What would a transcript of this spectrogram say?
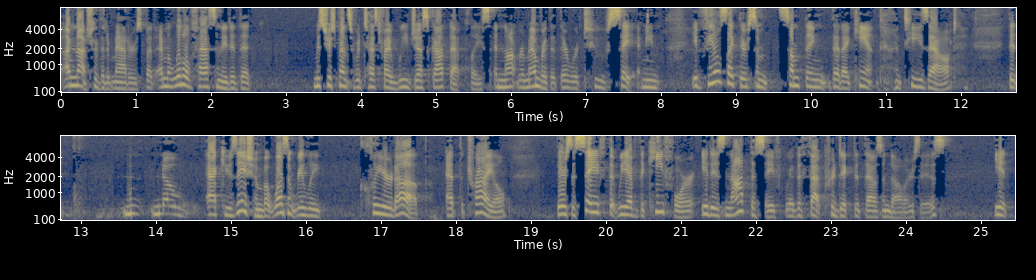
I'm not sure that it matters, but I'm a little fascinated that Mr. Spencer would testify, we just got that place, and not remember that there were two safe. I mean, it feels like there's some something that I can't tease out that n- no accusation, but wasn't really cleared up at the trial. There's a safe that we have the key for. It is not the safe where the that predicted thousand dollars is. It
